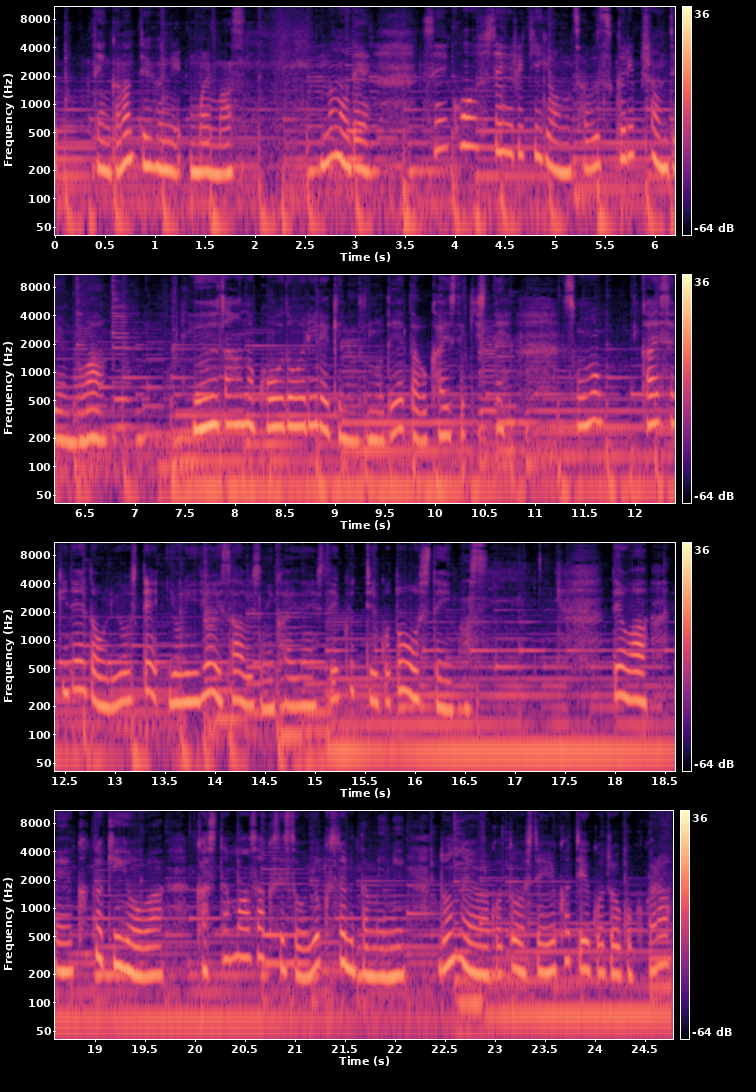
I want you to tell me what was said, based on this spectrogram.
う点かなっていうふうに思います。なので成功している企業のサブスクリプションというのはユーザーの行動履歴などのデータを解析してその解析データを利用してより良いサービスに改善していくっていうことをしています。では、えー、各企業はカスタマーサクセスを良くするためにどんなようなことをしているかということをここから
